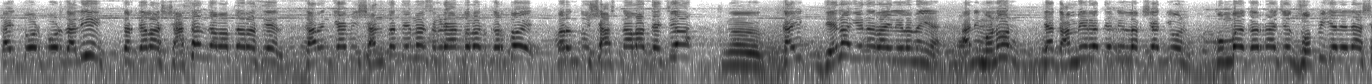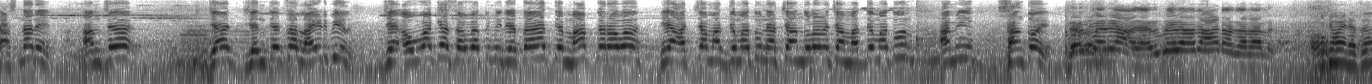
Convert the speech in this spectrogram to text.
काही तोडफोड झाली तर त्याला शासन जबाबदार असेल. कारण की आम्ही शांततेनं सगळे आंदोलन करतोय परंतु शासनाला त्याच्या काही देणं घेणं राहिलेलं नाही आहे आणि म्हणून त्या गांभीर्यतेने लक्षात घेऊन कुंभकर्णाच्या झोपी गेलेल्या शासनाने आमचं ज्या जनतेचं लाइट बिल जे अव्वाक्या सव्या तुम्ही देतायत ते माफ करावं. हे आजच्या माध्यमातून आजच्या आंदोलनाच्या माध्यमातून आम्ही सांगतोय. आठ हजार आलं. किती महिन्याचं?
